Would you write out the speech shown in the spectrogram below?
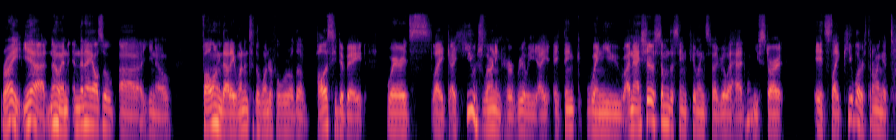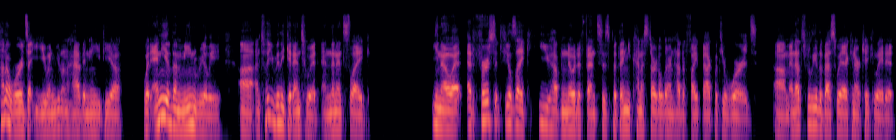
Right. Yeah. No. And, and then I also, uh, you know, following that, I went into the wonderful world of policy debate where it's like a huge learning curve, really. I, I think when you, and I share some of the same feelings Fabiola had when you start, it's like people are throwing a ton of words at you and you don't have any idea what any of them mean really uh, until you really get into it. And then it's like, you know, at, at first it feels like you have no defenses, but then you kind of start to learn how to fight back with your words. Um, and that's really the best way I can articulate it.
